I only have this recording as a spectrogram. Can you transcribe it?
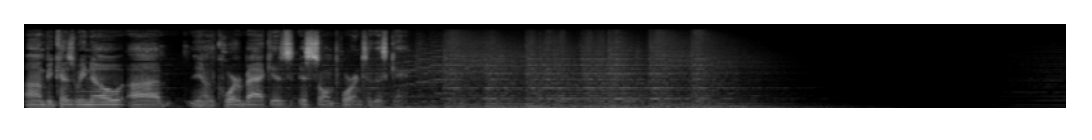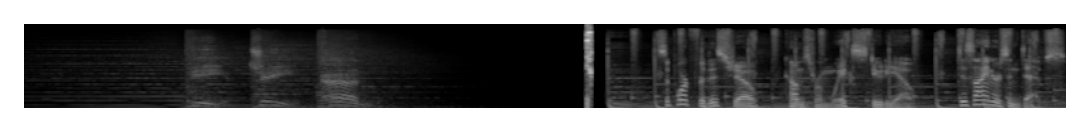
um, because we know, uh, you know, the quarterback is is so important to this game. BGN. Support for this show comes from Wix Studio. Designers and devs,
